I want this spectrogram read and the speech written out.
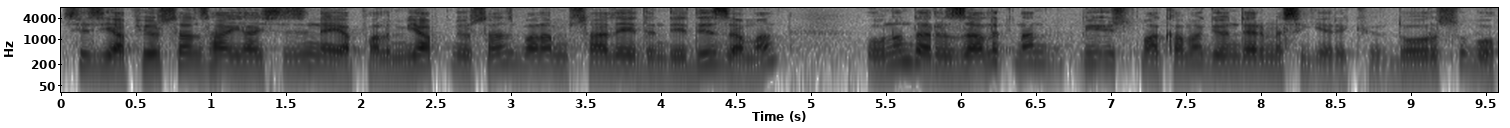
Siz yapıyorsanız hay hay sizinle yapalım. Yapmıyorsanız bana müsaade edin dediği zaman onun da rızalıkla bir üst makama göndermesi gerekiyor. Doğrusu bu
